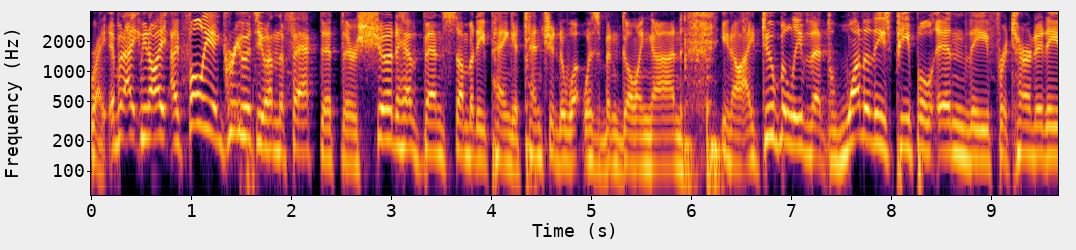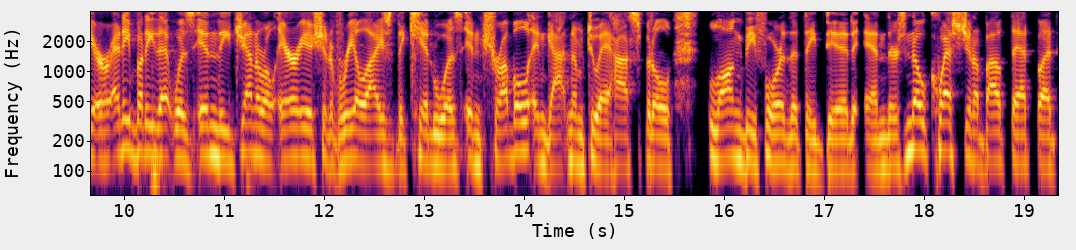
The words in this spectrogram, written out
Right. But I, you know, I, I, fully agree with you on the fact that there should have been somebody paying attention to what was been going on. You know, I do believe that one of these people in the fraternity or anybody that was in the general area should have realized the kid was in trouble and gotten him to a hospital long before that they did. And there's no question about that. But,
